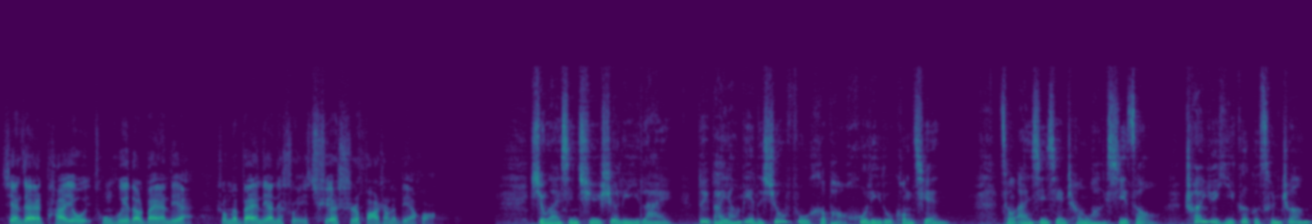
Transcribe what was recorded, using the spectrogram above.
现在它又重回到了白洋淀，说明白洋淀的水确实发生了变化。雄安新区设立以来，对白洋淀的修复和保护力度空前。从安新县城往西走，穿越一个个村庄，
